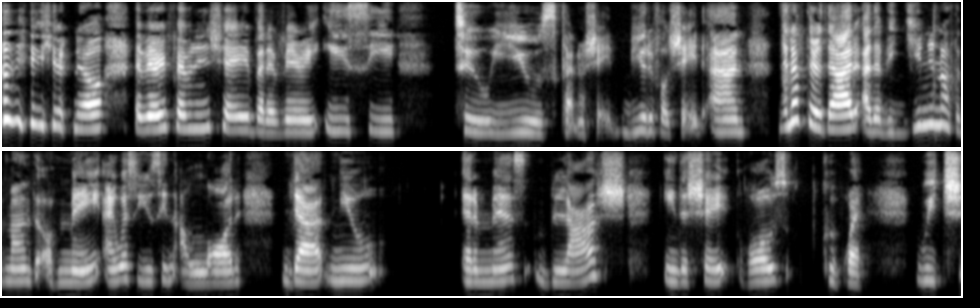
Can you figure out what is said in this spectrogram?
you know, a very feminine shade, but a very easy to use kind of shade beautiful shade. And then after that at the beginning of the month of may i was using a lot that new hermes blush in the shade rose cuivre which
